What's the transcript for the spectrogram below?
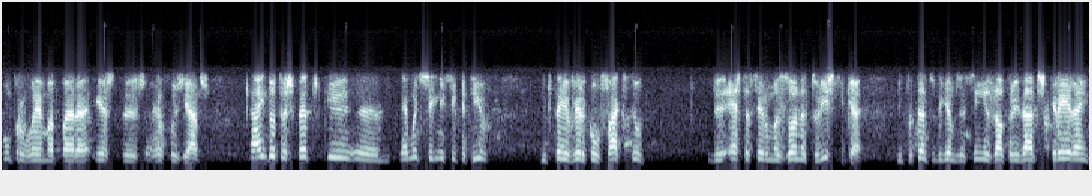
um problema para estes refugiados. Há ainda outro aspecto que uh, é muito significativo e que tem a ver com o facto de esta ser uma zona turística e, portanto, digamos assim, as autoridades quererem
